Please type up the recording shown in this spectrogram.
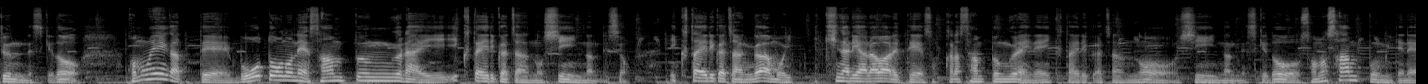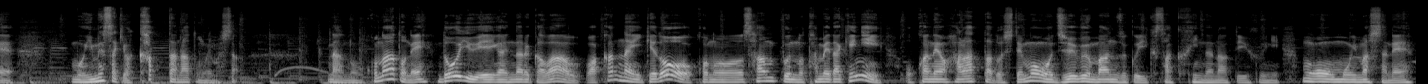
るんですけど、この映画って冒頭のね、3分ぐらい、生田絵梨花ちゃんのシーンなんですよ。生田絵梨花ちゃんがもういきなり現れて、そこから3分ぐらいね、生田絵梨花ちゃんのシーンなんですけど、その3分を見てね、もう夢咲は勝ったなと思いました。あの、この後ね、どういう映画になるかはわかんないけど、この3分のためだけにお金を払ったとしても十分満足いく作品だなっていうふうにもう思いましたね。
